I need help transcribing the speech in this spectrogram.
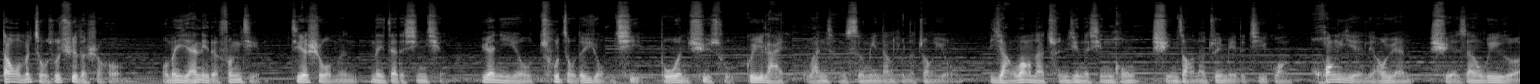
当我们走出去的时候，我们眼里的风景皆是我们内在的心情。愿你有出走的勇气，不问去处，归来完成生命当中的壮游。仰望那纯净的星空，寻找那最美的极光。荒野辽原，雪山巍峨，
